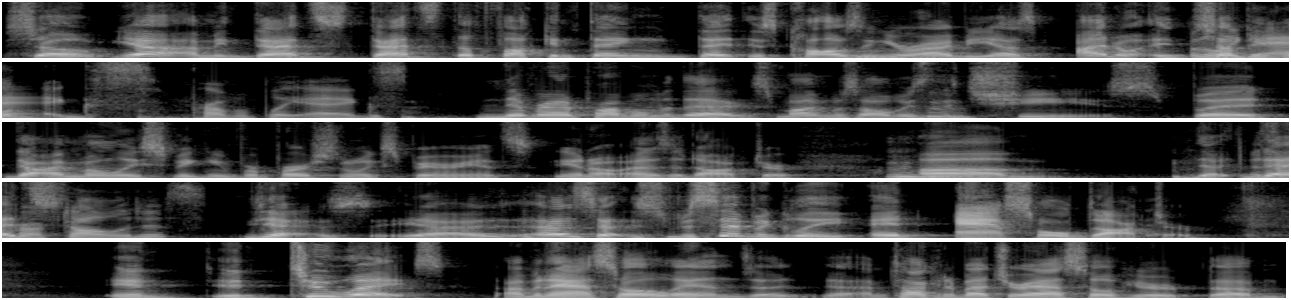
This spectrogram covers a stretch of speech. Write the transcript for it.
So yeah, I mean that's that's the fucking thing that is causing your IBS. I don't. Some like people eggs, probably eggs. never had a problem with eggs. Mine was always Hmm. the cheese. But I'm only speaking from personal experience. You know, as a doctor. Mm-hmm. Um, th- As a that's proctologist. Yes, yeah, as a, specifically an asshole doctor. In in two ways, I'm an asshole, and uh, I'm talking about your asshole here, um,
